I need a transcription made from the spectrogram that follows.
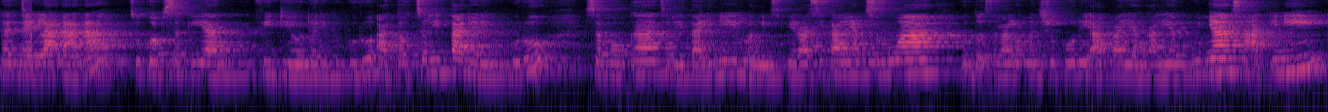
Dan baiklah anak-anak, cukup sekian video dari Bu Guru atau cerita dari Bu Guru. Semoga cerita ini menginspirasi kalian semua untuk selalu mensyukuri apa yang kalian punya saat ini,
